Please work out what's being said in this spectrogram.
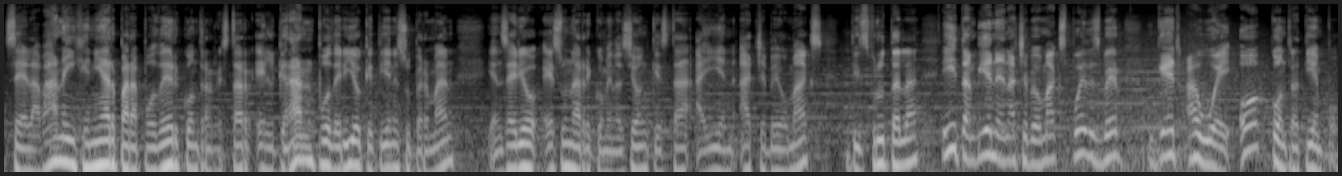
se la van a ingeniar para poder contrarrestar el gran poderío que tiene Superman. En serio, es una recomendación que está ahí en HBO Max, disfrútala. Y también en HBO Max puedes ver Get Away o Contratiempo,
